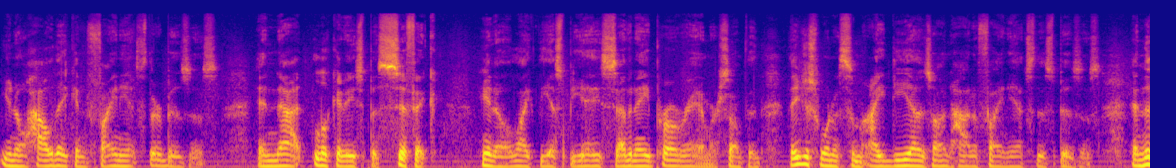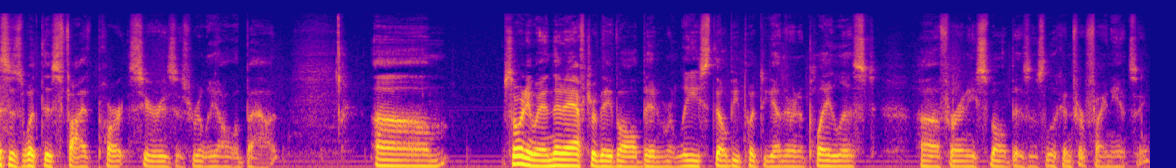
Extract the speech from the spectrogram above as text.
you know, how they can finance their business and not look at a specific, you know, like the SBA 7A program or something. They just wanted some ideas on how to finance this business. And this is what this five part series is really all about. Um, so, anyway, and then after they've all been released, they'll be put together in a playlist uh, for any small business looking for financing.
